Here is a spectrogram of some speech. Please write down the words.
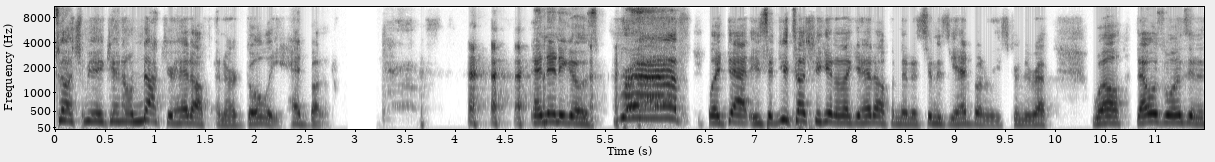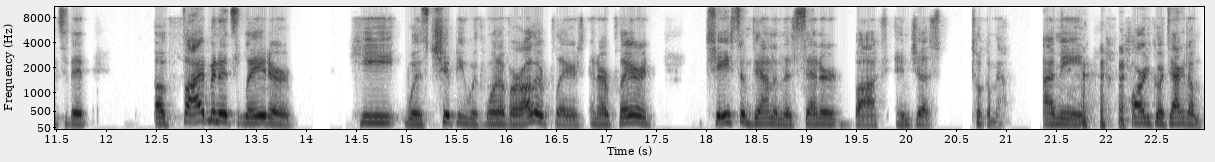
touch me again. I'll knock your head off. And our goalie headbutted him and then he goes, ref, like that. He said, You touch me again, I'll knock your head off. And then as soon as he headbutted him, he screamed the ref. Well, that was one incident. Uh, five minutes later, he was chippy with one of our other players, and our player chased him down in the center box and just took him out. I mean, hardcore attacking him.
